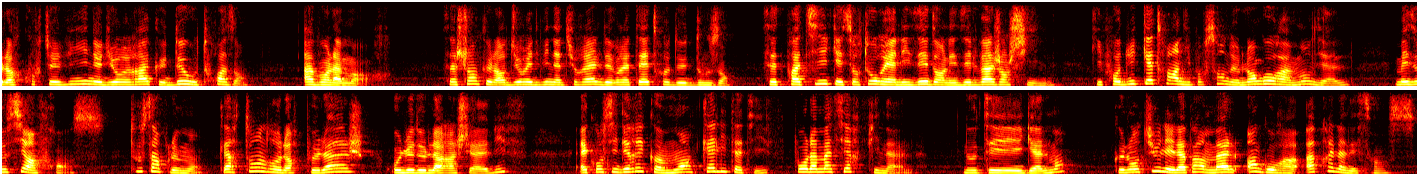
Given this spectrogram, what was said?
leur courte vie ne durera que deux ou trois ans, avant la mort, sachant que leur durée de vie naturelle devrait être de 12 ans. Cette pratique est surtout réalisée dans les élevages en Chine, qui produit 90% de l'angora mondial, mais aussi en France, tout simplement car tondre leur pelage, au lieu de l'arracher à vif, est considéré comme moins qualitatif pour la matière finale. Notez également que l'on tue les lapins mâles angora après la naissance,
